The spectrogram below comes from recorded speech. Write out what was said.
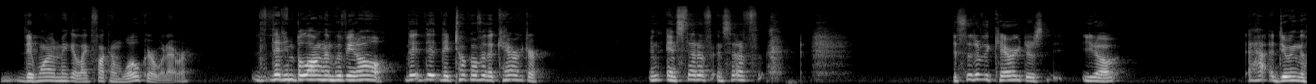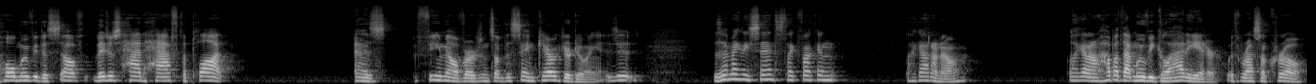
they want to make it like fucking woke or whatever. They didn't belong in the movie at all. They, they, they took over the character. In, instead of, instead of, instead of the characters, you know, doing the whole movie themselves, they just had half the plot as female versions of the same character doing it. it. Does that make any sense? Like fucking, like I don't know, like I don't know. How about that movie Gladiator with Russell Crowe?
